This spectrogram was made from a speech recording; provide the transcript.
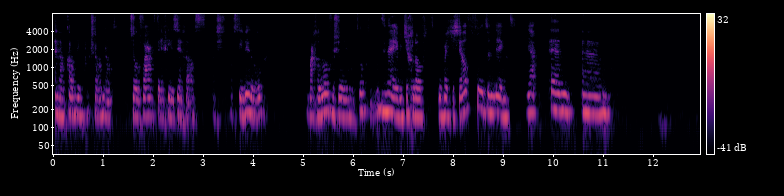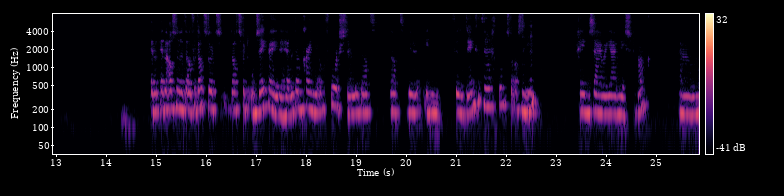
en dan kan die persoon dat zo vaak tegen je zeggen als, als, als die wil. Maar geloven zul je het toch niet. Nee, want je gelooft wat je zelf voelt en denkt. Ja, En, ehm, en, en als we het over dat soort, dat soort onzekerheden hebben, dan kan je je ook voorstellen dat, dat je in veel denken terechtkomt, zoals Mhm. diegene zei waar jij mee sprak. Ehm,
